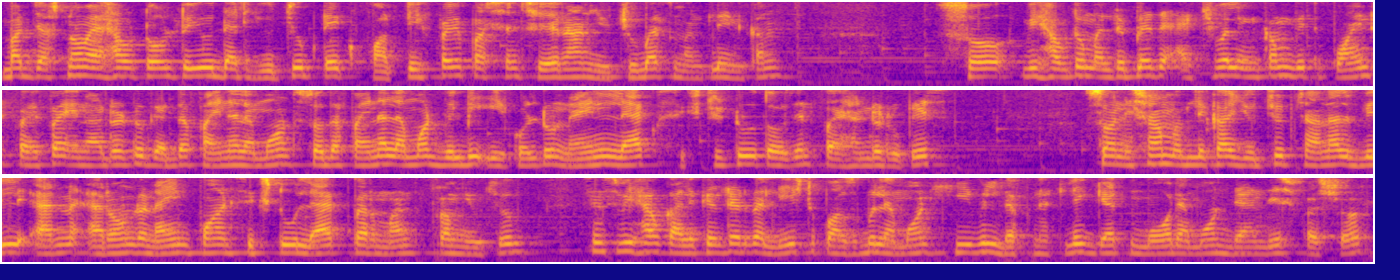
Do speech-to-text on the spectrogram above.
But just now I have told to you that YouTube take 45% share on YouTubers monthly income. So we have to multiply the actual income with 0.55 in order to get the final amount. So the final amount will be equal to 9 lakh 62,500 rupees. So Nisha Madhulika YouTube channel will earn around 9.62 lakh per month from YouTube. Since we have calculated the least possible amount, he will definitely get more amount than this for sure.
